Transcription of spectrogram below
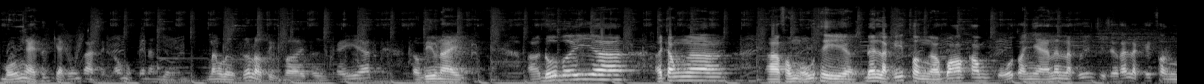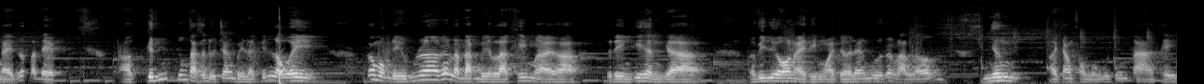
mỗi ngày thức dậy chúng ta sẽ có một cái năng lượng năng lượng rất là tuyệt vời từ cái uh, view này. À, đối với uh, ở trong uh, à, phòng ngủ thì đây là cái phần uh, bo cong của tòa nhà nên là quý anh chị sẽ thấy là cái phần này rất là đẹp. À, kính chúng ta sẽ được trang bị là kính lâu y. Có một điểm rất, rất là đặc biệt là khi mà uh, từ điền ghi hình uh, video này thì ngoài trời đang mưa rất là lớn nhưng ở trong phòng ngủ của chúng ta thì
